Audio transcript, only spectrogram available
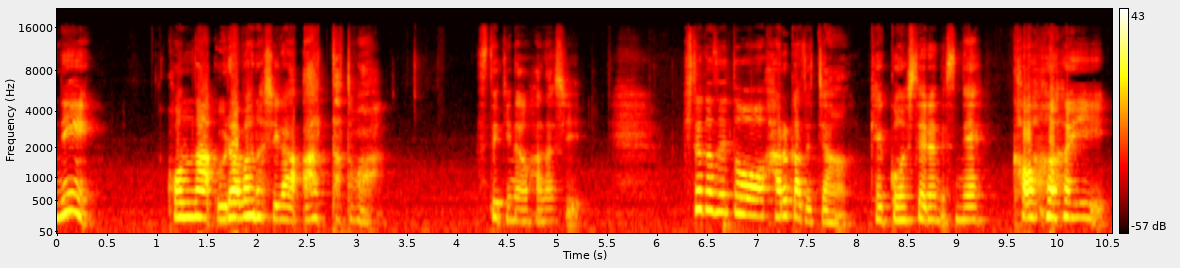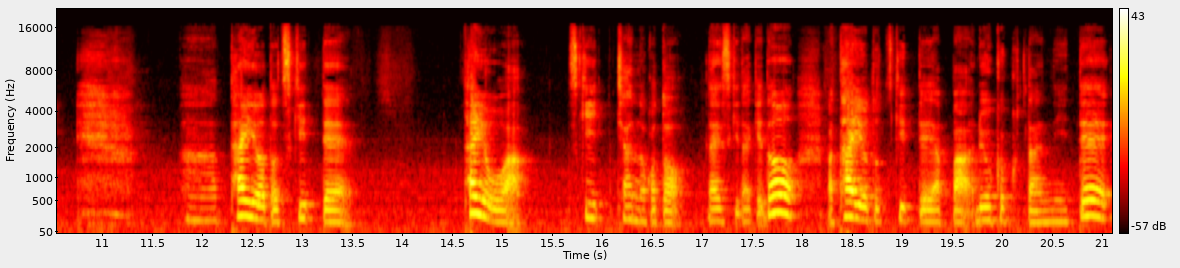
にこんな裏話があったとは。素敵なお話。北風と春風ちゃん結婚してるんですね。かわいい。あ太陽と月って太陽は月ちゃんのこと大好きだけど、まあ、太陽と月ってやっぱ両極端にいて、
